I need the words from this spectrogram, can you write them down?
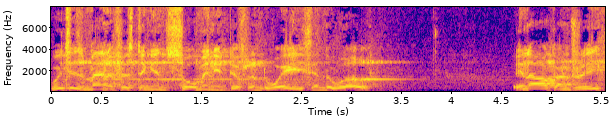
which is manifesting in so many different ways in the world. In our country,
